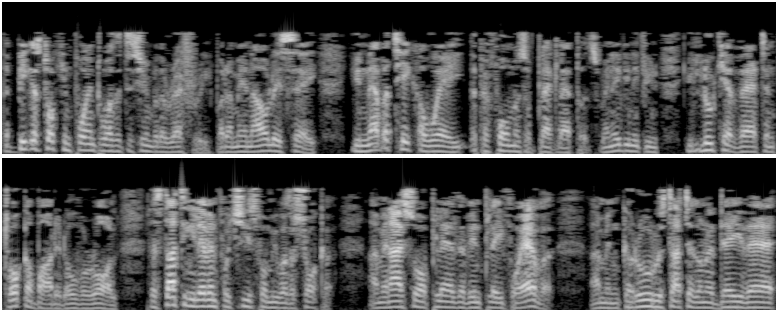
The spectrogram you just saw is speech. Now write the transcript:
the biggest talking point was the decision by the referee. But I mean, I always say, you never take away the performance of Black Leopards. When even if you, you look at that and talk about it overall, the starting 11 for Chiefs for me was a shocker. I mean, I saw players that have been played forever. I mean, Karuru started on a day there,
